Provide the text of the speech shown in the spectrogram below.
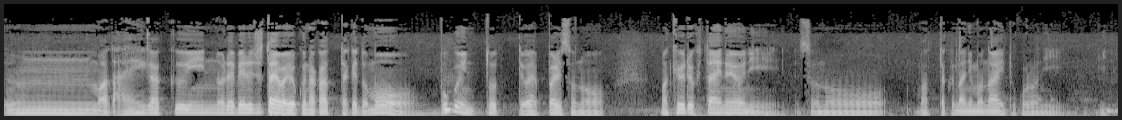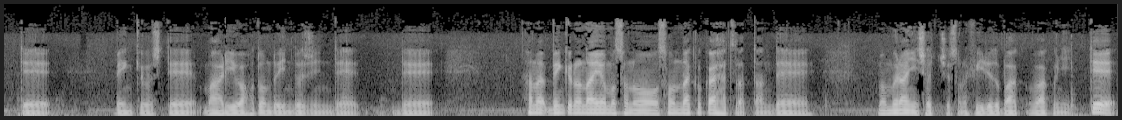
うーんまあ、大学院のレベル自体は良くなかったけども僕にとってはやっぱりその、まあ、協力隊のようにその全く何もないところに行って勉強して周りはほとんどインド人でで話勉強の内容もその村落開発だったんで、まあ、村にしょっちゅうそのフィールドワークワークに行って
